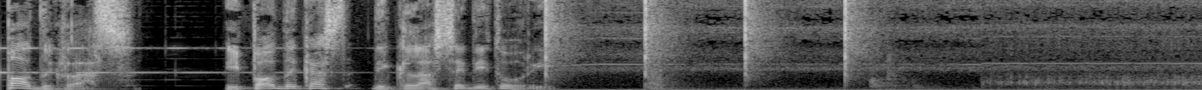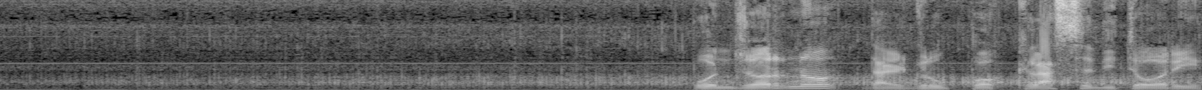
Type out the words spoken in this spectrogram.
Podclass, i podcast di classe editori. Buongiorno dal gruppo Classe Editori.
